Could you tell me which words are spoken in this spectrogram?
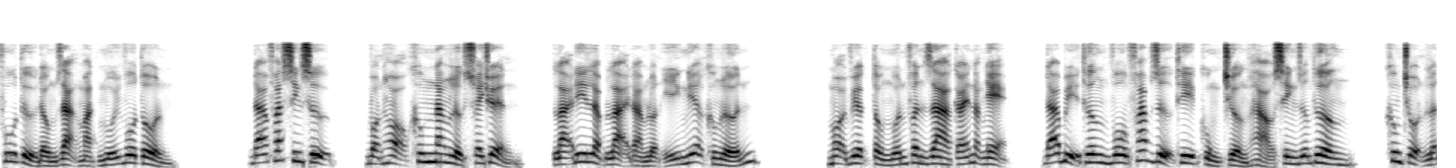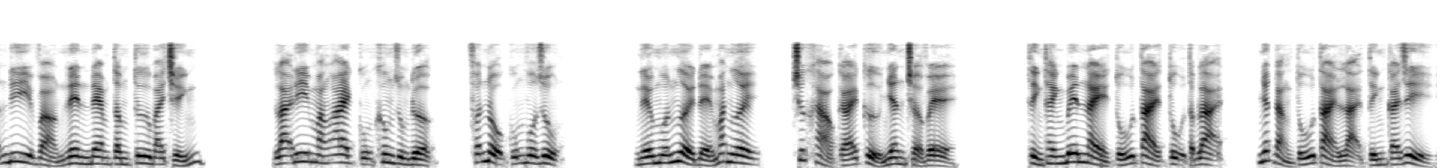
phu tử đồng dạng mặt mũi vô tồn. Đã phát sinh sự, bọn họ không năng lực xoay chuyển, lại đi lặp lại đàm luận ý nghĩa không lớn. Mọi việc tổng muốn phân ra cái nặng nhẹ, đã bị thương vô pháp dự thi cùng trường hảo sinh dưỡng thương, không trộn lẫn đi vào nên đem tâm tư bái chính. Lại đi mang ai cũng không dùng được, phẫn nộ cũng vô dụng. Nếu muốn người để mắt ngươi, trước khảo cái cử nhân trở về. Tỉnh thành bên này tú tài tụ tập lại, nhất đẳng tú tài lại tính cái gì?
